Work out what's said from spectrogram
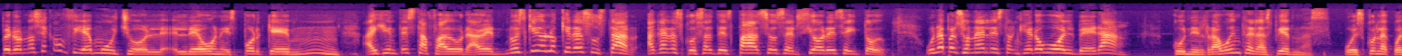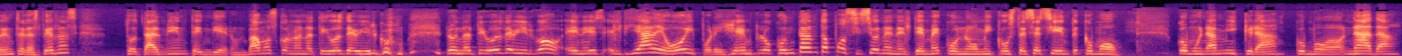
pero no se confíe mucho, leones, porque mm, hay gente estafadora. A ver, no es que yo lo quiera asustar, haga las cosas despacio, cerciórese y todo. Una persona del extranjero volverá con el rabo entre las piernas, o es con la cual entre las piernas, totalmente entendieron. Vamos con los nativos de Virgo. Los nativos de Virgo, en el día de hoy, por ejemplo, con tanta oposición en el tema económico, usted se siente como, como una micra, como nada,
